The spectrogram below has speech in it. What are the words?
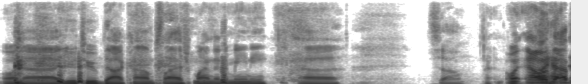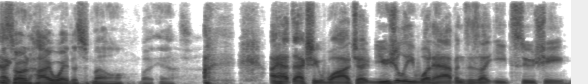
on uh, youtube.com slash mind of the meanie. Uh, so, oh, I the had- I- episode Highway to Smell, but yes. I have to actually watch. I, usually, what happens is I eat sushi,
